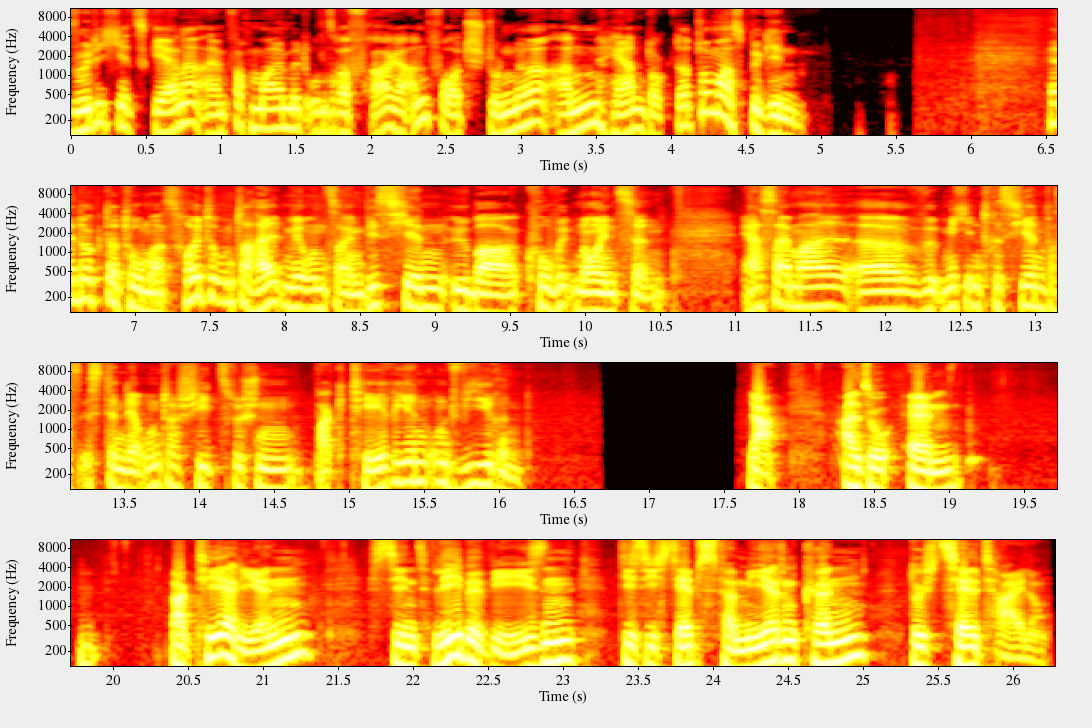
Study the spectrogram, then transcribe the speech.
würde ich jetzt gerne einfach mal mit unserer Frage-Antwort-Stunde an Herrn Dr. Thomas beginnen. Herr Dr. Thomas, heute unterhalten wir uns ein bisschen über Covid-19. Erst einmal äh, würde mich interessieren, was ist denn der Unterschied zwischen Bakterien und Viren? Ja, also ähm, Bakterien sind Lebewesen, die sich selbst vermehren können durch Zellteilung.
